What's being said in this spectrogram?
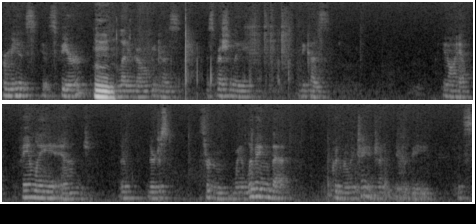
For me, it's, it's fear, Mm. letting go, because, especially because, you know, I have family and they're, they're just a certain way of living that could really change and it would be, it's,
